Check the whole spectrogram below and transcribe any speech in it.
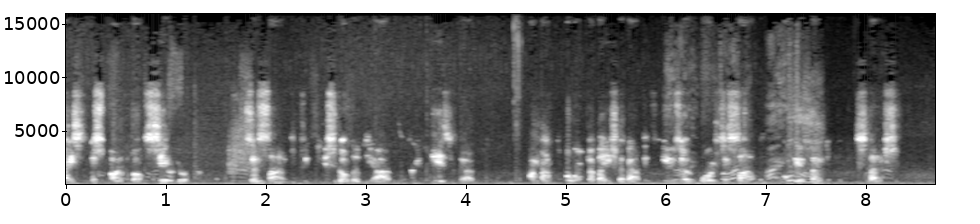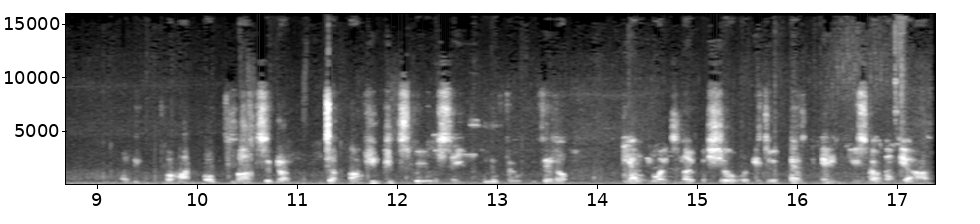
Facing the Spider-Bot serial number was assigned to New Scotland Yard three years ago. I have more information about its user or its assignment will be available at the station. Only five months ago. It's a fucking conspiracy, and the film is in on. The only way to know for sure is to investigate New Scotland Yard.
